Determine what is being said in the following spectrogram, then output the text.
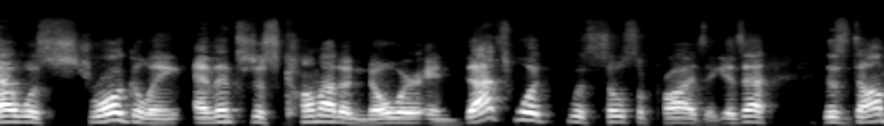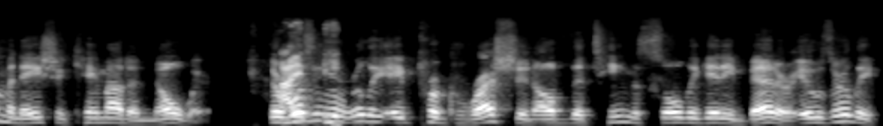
that was struggling and then to just come out of nowhere. And that's what was so surprising is that this domination came out of nowhere. There wasn't I, even really a progression of the team is slowly getting better. It was really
